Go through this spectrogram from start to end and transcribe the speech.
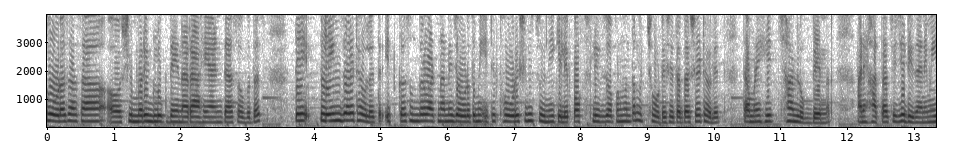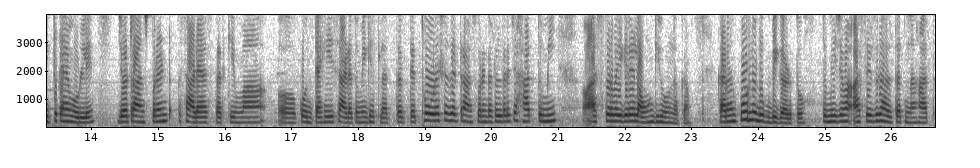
थोडासा असा शिमरिंग लुक देणारा आहे आणि त्यासोबतच ते प्लेन जर ठेवलं तर इतकं सुंदर वाटणार नाही जेवढं तुम्ही इथे थोडीशी मी चुनी केली. पफ स्लीव जो आपण म्हणतो ना छोटेसे तर तसे ठेवलेत. त्यामुळे हे छान लुक देणार. आणि हाताची जी डिझाईन आहे मी इथं काय मोडले? जेव्हा ट्रान्सपरंट साड्या असतात किंवा कोणत्याही साड्या तुम्ही घेतलात तर ते थोडेसे जर ट्रान्सपरंट असेल तर त्याचे हात तुम्ही अस्तर वगैरे लावून घेऊ नका. कारण पूर्ण लुक बिघडतो. तुम्ही जेव्हा असेच घालतात ना हात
